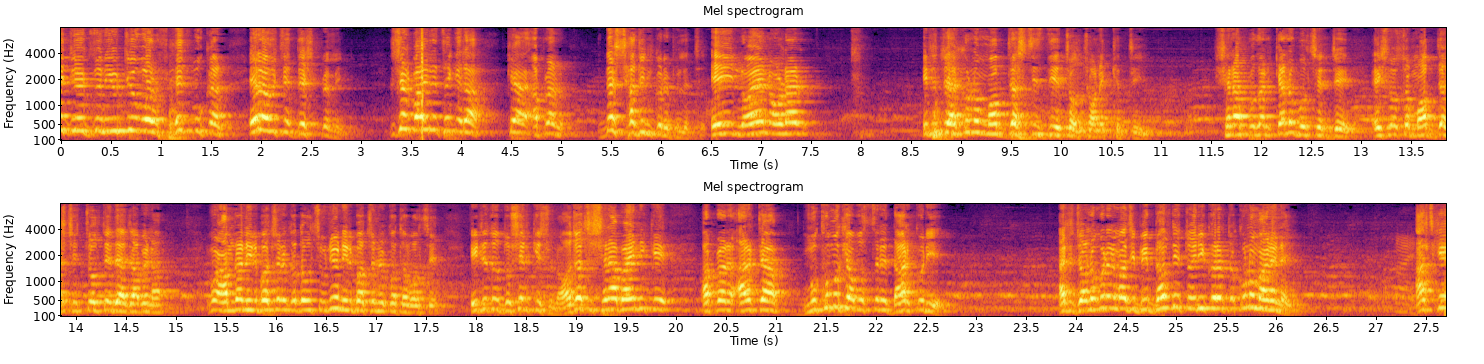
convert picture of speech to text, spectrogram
এই দু একজন ইউটিউবার ফেসবুকার এরা হচ্ছে দেশপ্রেমিক। দেশের বাইরে থেকে এরা আপনার দেশ স্বাধীন করে ফেলেছে। এই ল অ্যান্ড অর্ডার এটা তো এখনও মব জাস্টিস দিয়ে চলছে অনেক ক্ষেত্রেই। সেনাপ্রধান কেন বলছেন যে এই সমস্ত মব জাস্টিস চলতে দেওয়া যাবে না? এবং আমরা নির্বাচনের কথা বলছি উনিও নির্বাচনের কথা বলছে। এটা তো দোষের কিছু না। অযথা সেনাবাহিনীকে আপনার আরেকটা মুখোমুখি অবস্থানে দাঁড় করিয়ে একটা জনগণের মাঝে বিভ্রান্তি তৈরি করার তো কোনো মানে নাই। আজকে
